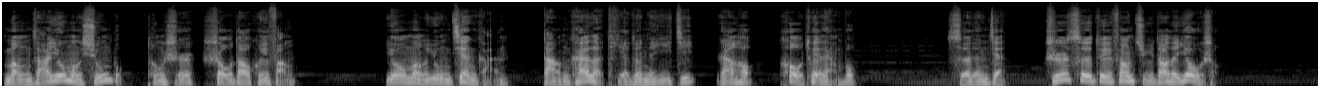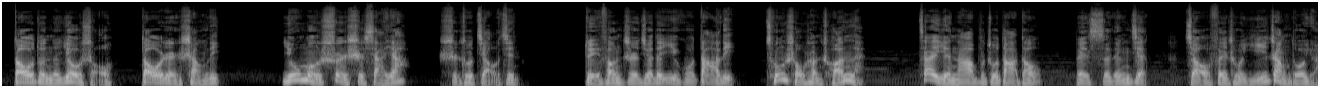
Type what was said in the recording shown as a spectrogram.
猛砸幽梦胸部，同时收刀回防。幽梦用剑杆挡开了铁盾的一击，然后后退两步。死灵剑直刺对方举刀的右手，刀盾的右手刀刃上力，幽梦顺势下压，使出脚劲，对方只觉得一股大力从手上传来，再也拿不住大刀，被死灵剑搅飞出一丈多远。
